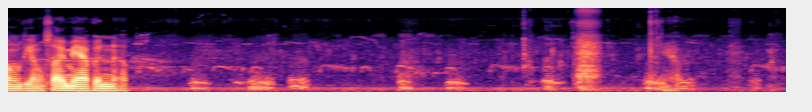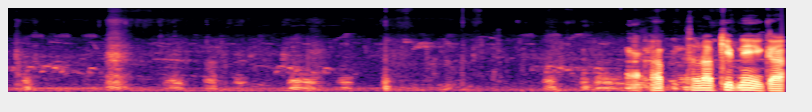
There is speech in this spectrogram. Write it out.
ต้องเลี้ยงซอยแม่เพิ่นนะครับ นี่ครับ ครับสำหรับคลิปนี้ก็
